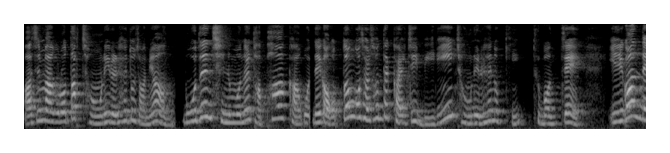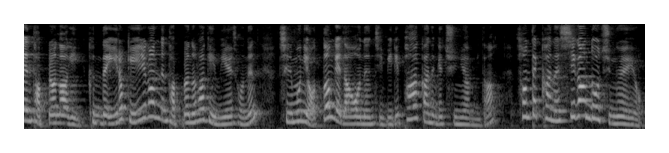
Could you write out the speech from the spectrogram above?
마지막으로 딱 정리를 해두자면 모든 질문을 다 파악하고 내가 어떤 것을 선택할지 미리 정리를 해놓기. 두 번째, 일관된 답변하기. 근데 이렇게 일관된 답변을 하기 위해서는 질문이 어떤 게 나오는지 미리 파악하는 게 중요합니다. 선택하는 시간도 중요해요.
